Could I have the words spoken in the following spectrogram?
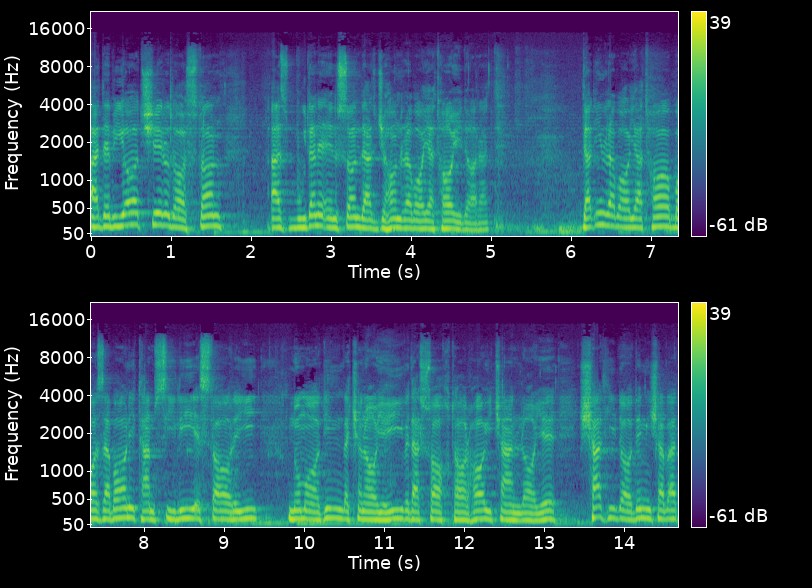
ادبیات شعر و داستان. از بودن انسان در جهان روایت هایی دارد. در این روایت ها با زبانی تمثیلی استعاری نمادین و کنایه‌ای و در ساختارهای چند لایه شرحی داده می شود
